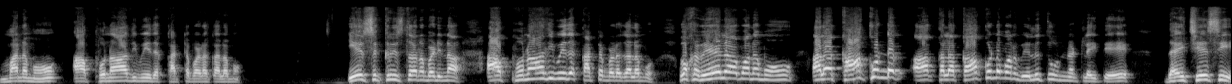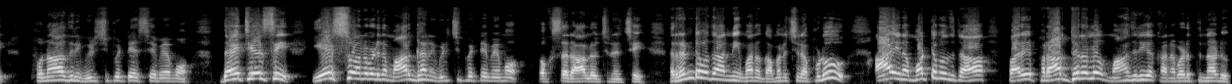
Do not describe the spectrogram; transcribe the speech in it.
మనము ఆ పునాది మీద కట్టబడగలము. ఏసుక్రీస్తు అనబడిన ఆ పునాది మీద కట్టబడగలము. ఒకవేళ మనము అలా కాకుండా అలా కాకుండా మనం వెళుతూ ఉన్నట్లయితే దయచేసి పునాదిని విడిచిపెట్టేసేమేమో. దయచేసి యేసు అనబడిన మార్గాన్ని విడిచిపెట్టేమేమో. ఒకసారి ఆలోచన చేయి. రెండవ దాన్ని మనం గమనించినప్పుడు ఆయన మొట్టమొదట పరి ప్రార్థనలో మాదిరిగా కనబడుతున్నాడు.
